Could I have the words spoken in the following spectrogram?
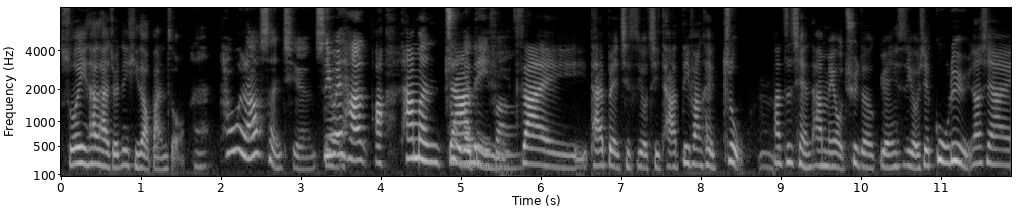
所以他才决定提早搬走。他为了要省钱，是因为他啊，他们家里在台北，其实有其他地方可以住。那之前他没有去的原因是有一些顾虑。那现在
